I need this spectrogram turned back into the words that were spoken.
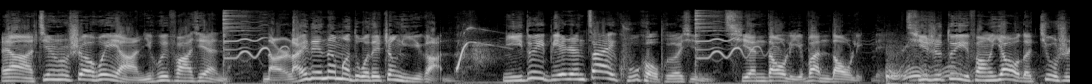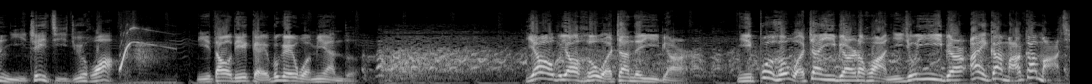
哎呀，进入社会呀，你会发现哪来的那么多的正义感呢？你对别人再苦口婆心、千道里万道理的，其实对方要的就是你这几句话。你到底给不给我面子？要不要和我站在一边你不和我站一边的话，你就一边爱干嘛干嘛去。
